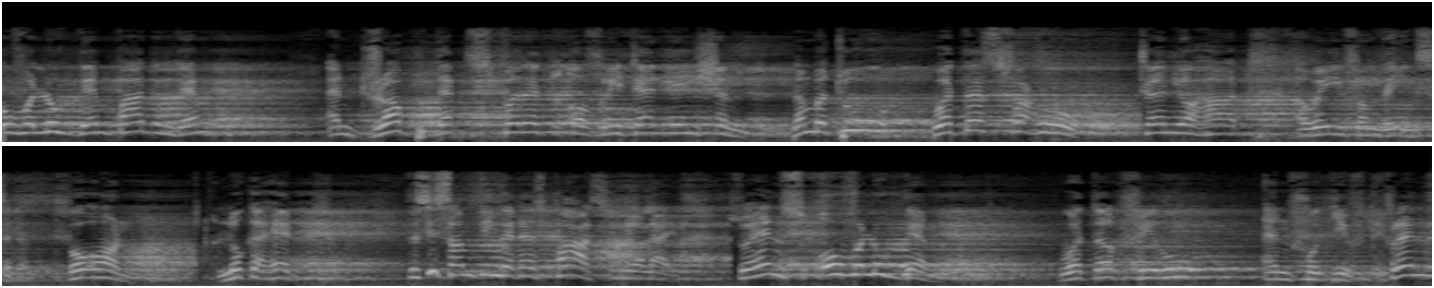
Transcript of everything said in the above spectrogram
overlook them, pardon them, and drop that spirit of retaliation. Number two, وَتَسْفَحُوا turn your heart away from the incident. Go on. Look ahead. This is something that has passed in your life. So hence, overlook them. وَتَغْفِرُوا and forgive them. Friends,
